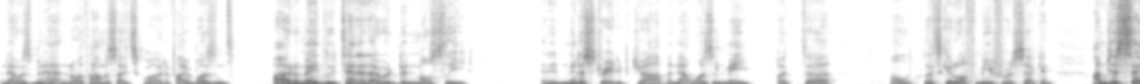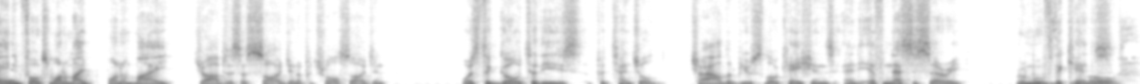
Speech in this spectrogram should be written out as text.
and that was manhattan north homicide squad. If i wasn't if i would have made lieutenant i would have been mostly an administrative job and that wasn't me. But uh well let's get off me for a second. I'm just saying folks one of my one of my jobs as a sergeant a patrol sergeant was to go to these potential child abuse locations and if necessary remove the kids. Remove.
